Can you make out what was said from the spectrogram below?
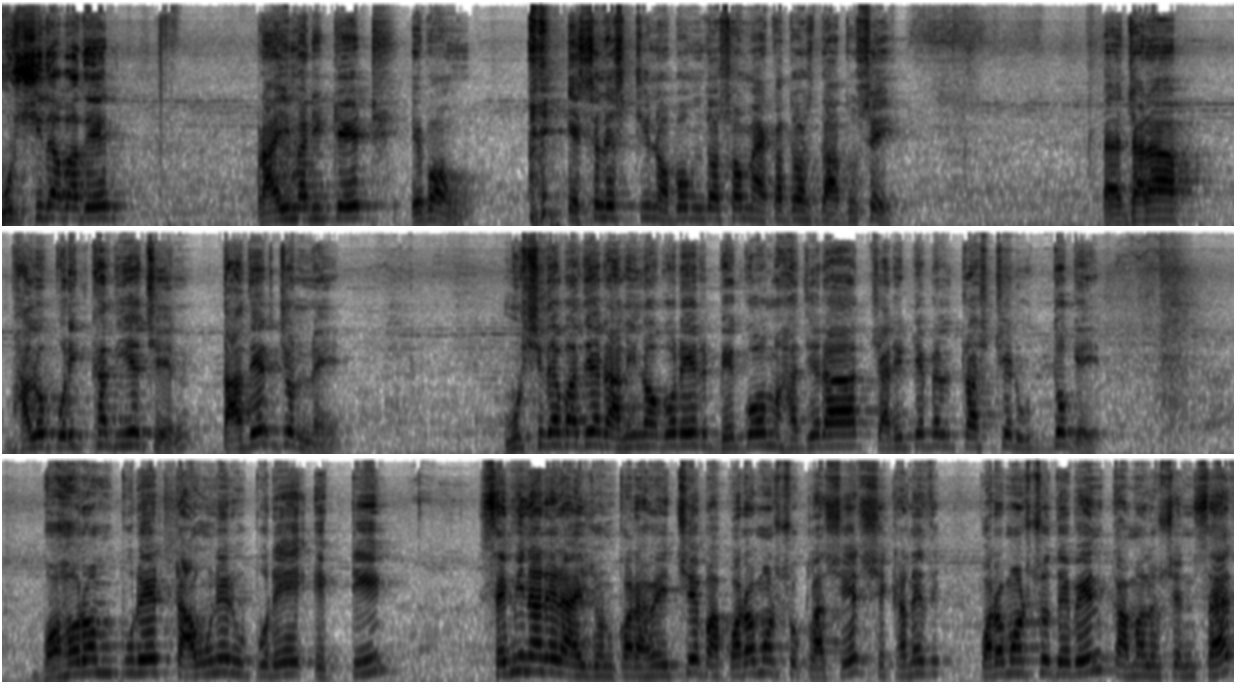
মুর্শিদাবাদের প্রাইমারি টেট এবং এসএলএসটি নবম, দশম, একাদশ দ্বাদশে যারা ভালো পরীক্ষা দিয়েছেন, তাদের জন্যে মুর্শিদাবাদের রানীনগরের বেগম হাজেরা চ্যারিটেবল ট্রাস্টের উদ্যোগে বহরমপুরের টাউনের উপরে একটি সেমিনারের আয়োজন করা হয়েছে বা পরামর্শ ক্লাসের। সেখানে পরামর্শ দেবেন কামাল হোসেন স্যার।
